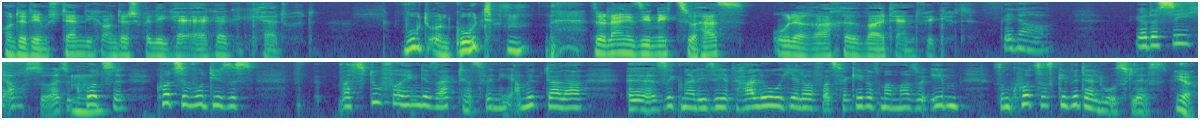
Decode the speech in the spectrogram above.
unter dem ständig unterschwelliger Ärger gekehrt wird. Wut und Gut, solange sie nicht zu Hass oder Rache weiterentwickelt. Genau. Ja, das sehe ich auch so. Also kurze, kurze Wut, dieses, was du vorhin gesagt hast, wenn die Amygdala äh, signalisiert, hallo, hier läuft was verkehrt, dass man mal so eben so ein kurzes Gewitter loslässt. Ja,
